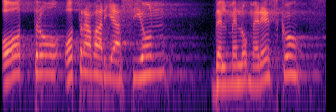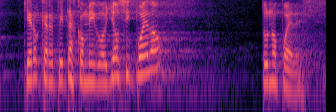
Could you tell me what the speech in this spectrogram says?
Otro, otra variación del me lo merezco, quiero que repitas conmigo, yo sí puedo, tú no puedes.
